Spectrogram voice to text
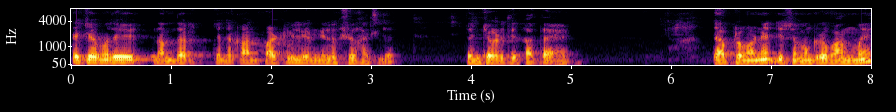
त्याच्यामध्ये नामदार चंद्रकांत पाटील यांनी लक्ष घातलं. त्यांच्याकडे ते खातं आहे. त्याप्रमाणे ते समग्र वाङ्मय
